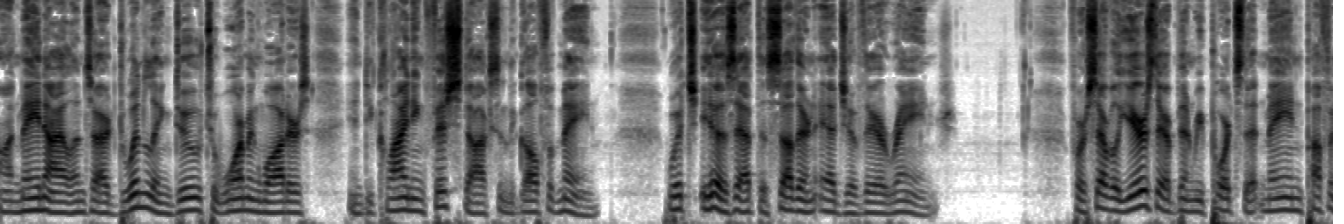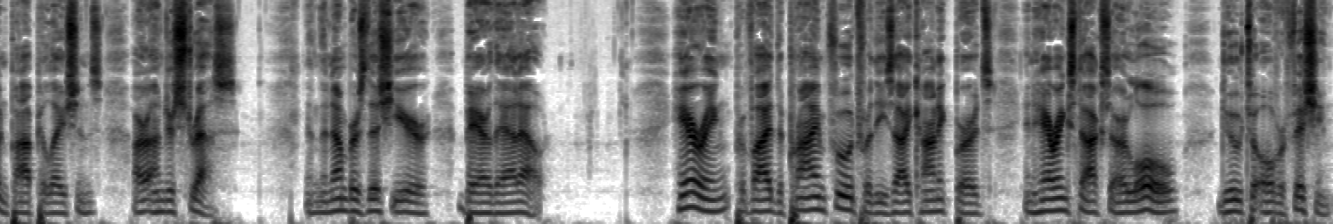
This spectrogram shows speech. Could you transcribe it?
on Maine islands are dwindling due to warming waters and declining fish stocks in the Gulf of Maine, which is at the southern edge of their range. For several years, there have been reports that Maine puffin populations are under stress, and the numbers this year bear that out. Herring provide the prime food for these iconic birds, and herring stocks are low due to overfishing.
